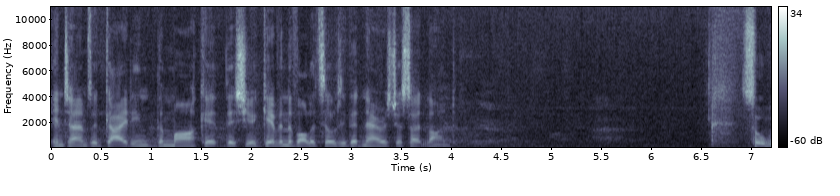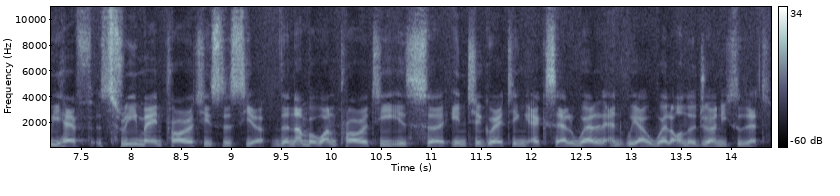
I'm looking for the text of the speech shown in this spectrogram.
in terms of guiding the market this year, given the volatility that Nejra's just outlined? So we have three main priorities this year. The number one priority is uh, integrating XL well, and we are well on the journey to that.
